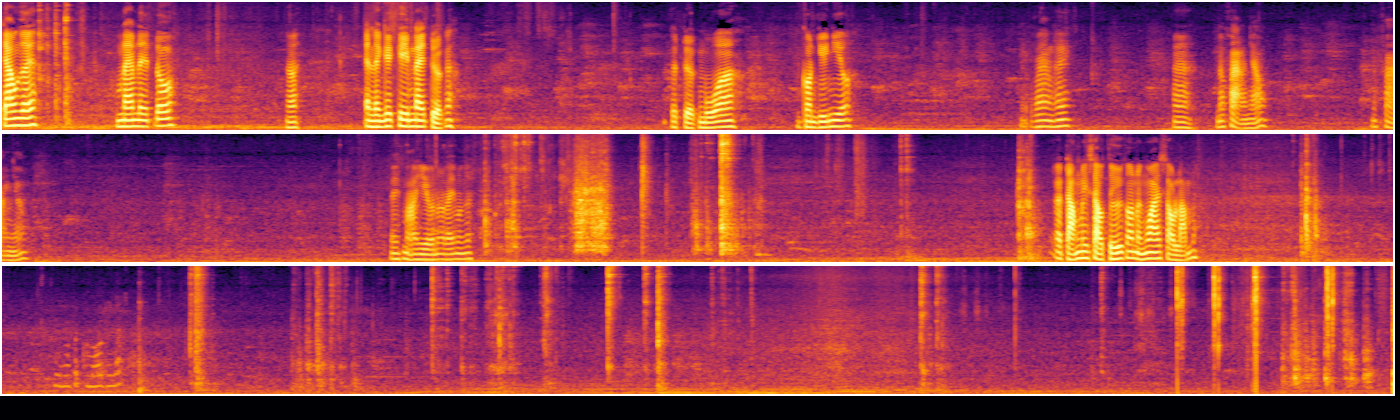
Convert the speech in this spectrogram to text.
chào mọi người. Hôm nay em lên đô rồi, em lên cái kim này trước á Đợt trước mua còn dưới nhiêu? Vàng thế à nó phản nhau. Nó phản nhau. Đây, mã hiệu nó ở đây mọi người. Ở trong đây sáu tứ con ở ngoài sáu lắm Nó vẫn một nữa.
